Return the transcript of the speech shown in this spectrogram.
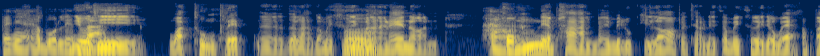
เป็นไงครับบทเรียนอยู่บาทที่วัดทุ่งเคล็ดเออตอนหลังต้องไม่เคยอืมมาแน่นอนฮะผมเนี่ยผ่านไปไม่รู้กี่รอบแถวนี้ก็ไม่เคยจะแวะเข้าไป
